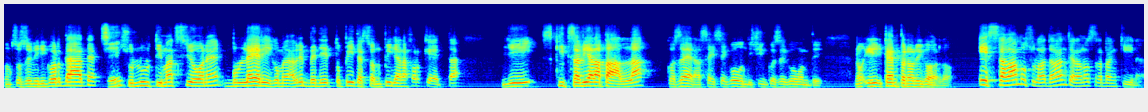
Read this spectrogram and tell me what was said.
non so se vi ricordate, sì? sull'ultima azione, Bulleri, come avrebbe detto Peterson, piglia una forchetta, gli schizza via la palla, cos'era? 6 secondi, 5 secondi, no, il tempo non ricordo, e stavamo sulla, davanti alla nostra panchina.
